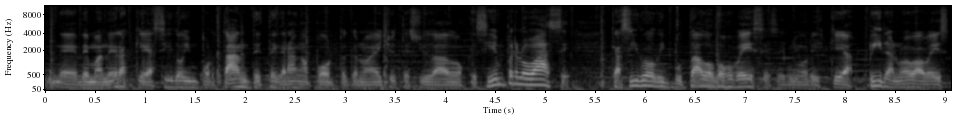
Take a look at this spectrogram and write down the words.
de manera que ha sido importante este gran aporte que nos ha hecho este ciudadano, que siempre lo hace, que ha sido diputado dos veces, señores, que aspira nueva vez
